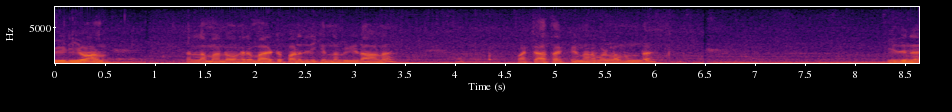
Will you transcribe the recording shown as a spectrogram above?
വീഡിയോ ആണ്. നല്ല മനോഹരമായിട്ട് പണിതിരിക്കുന്ന വീടാണ്. പറ്റാത്ത കിണർ വെള്ളമുണ്ട് ഇതിന്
